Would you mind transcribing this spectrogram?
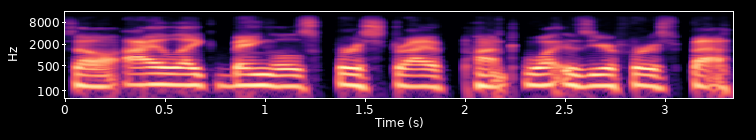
So I like Bengals first drive punt. What is your first bet?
